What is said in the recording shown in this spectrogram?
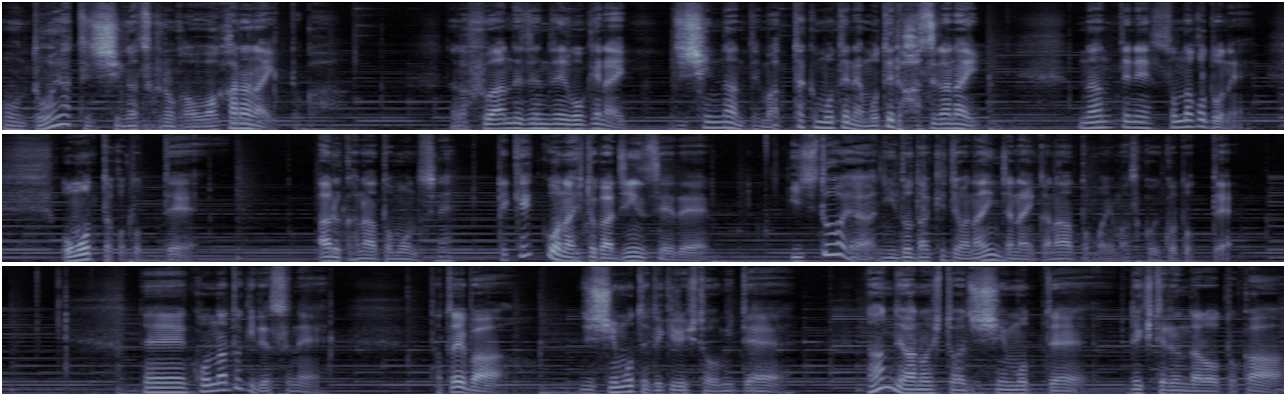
もうどうやって自信がつくのかわからないとか、なんか不安で全然動けない、自信なんて全く持てない、持てるはずがない、なんてね、そんなことをね、思ったことってあるかなと思うんですね。で、結構な人が人生で一度や二度だけではないんじゃないかなと思います、こういうことって。で、こんな時ですね、例えば自信持ってできる人を見て、なんであの人は自信持ってできてるんだろうとか、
